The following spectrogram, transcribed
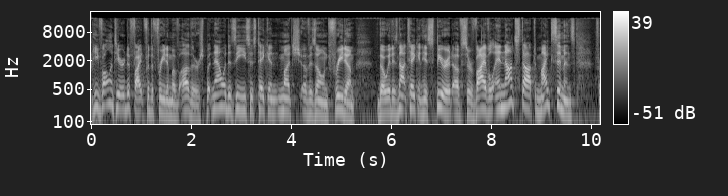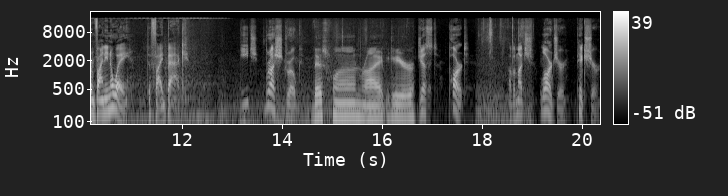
He volunteered to fight for the freedom of others, but now a disease has taken much of his own freedom, though it has not taken his spirit of survival and not stopped Mike Simmons from finding a way to fight back. Each brushstroke this one right here. Just part of a much larger picture.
